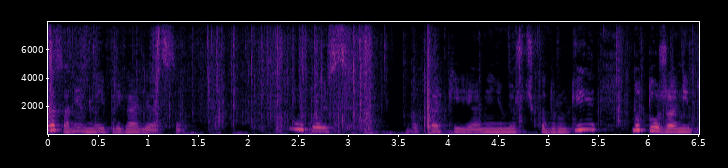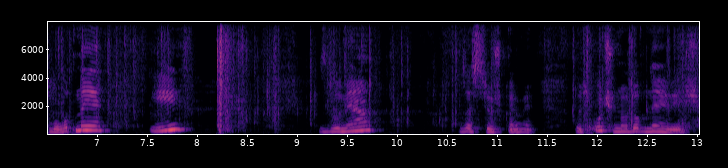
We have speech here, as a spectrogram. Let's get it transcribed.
Раз они мне и пригодятся. Ну, то есть, вот такие. Они немножечко другие. Но тоже они плотные. И с двумя застежками. То есть, очень удобная вещь.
